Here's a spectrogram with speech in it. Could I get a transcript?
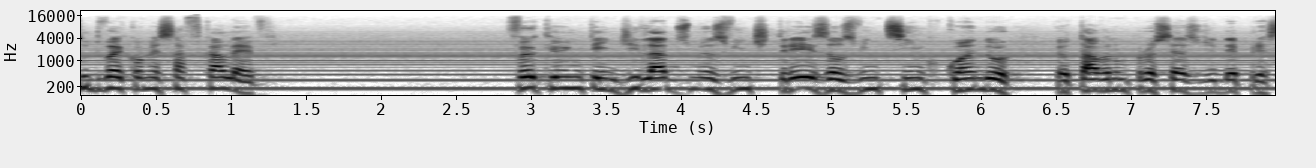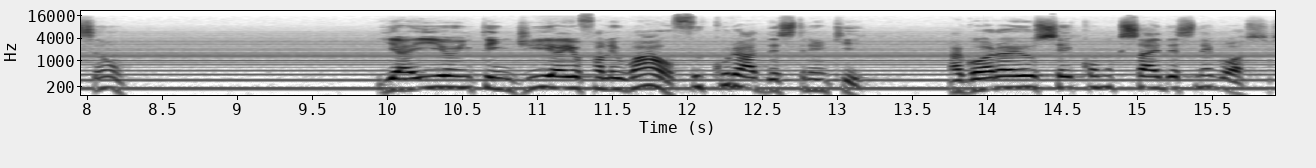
tudo vai começar a ficar leve. Foi o que eu entendi lá dos meus 23 aos 25, quando eu estava num processo de depressão e aí eu entendi, aí eu falei, uau, fui curado desse trem aqui. Agora eu sei como que sai desse negócio.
